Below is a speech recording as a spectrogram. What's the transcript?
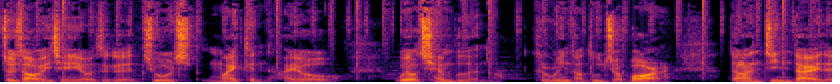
最早以前有这个 George Mikan，还有。Will Chamberlain 嘛，Kareem Abdul-Jabbar，当然近代的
